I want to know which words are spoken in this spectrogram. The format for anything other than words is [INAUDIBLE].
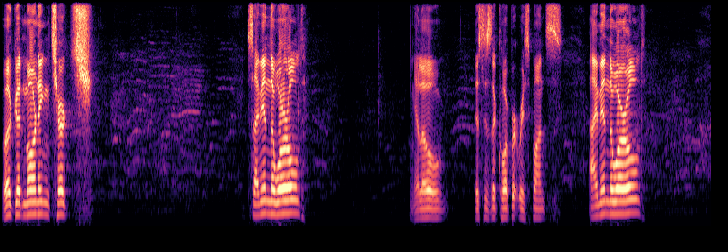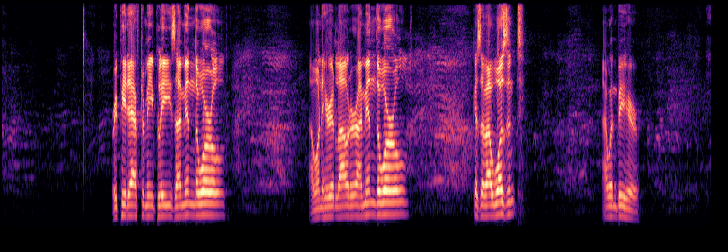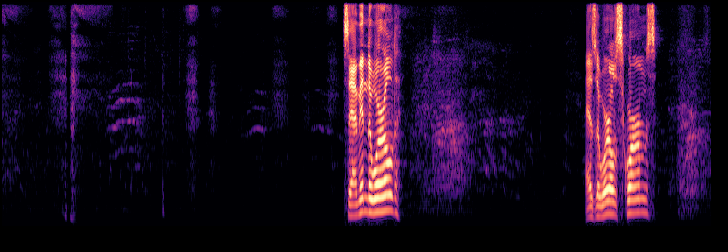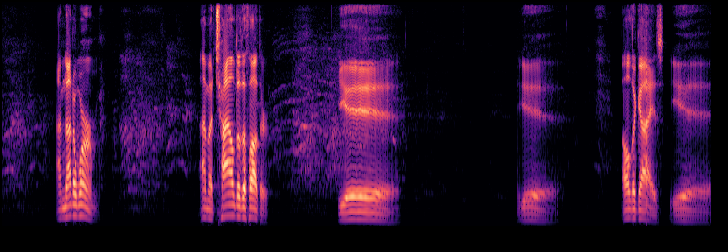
Well, good morning, church. So I'm in the world. Hello. This is the corporate response. I'm in the world. Repeat after me, please. I'm in the world. I want to hear it louder. I'm in the world. Because if I wasn't, I wouldn't be here. Say, I'm in the world. As the world squirms, I'm not a worm. I'm a child of the Father. Yeah. Yeah. All the guys. Yeah.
